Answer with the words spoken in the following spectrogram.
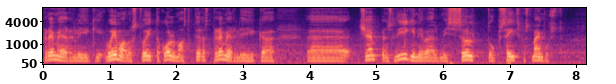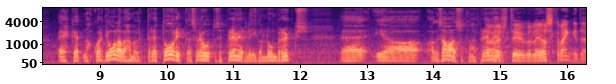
Premier League'i võimalust võita kolm aastat järjest Premier League äh, Champions League'i nimel, mis sõltub seitsmest mängust. ehk et noh, Guardiola vähemalt retoorikas rõhutas, et Premier League on number üks ja, aga samas ütleme. Vist küll ei oska mängida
